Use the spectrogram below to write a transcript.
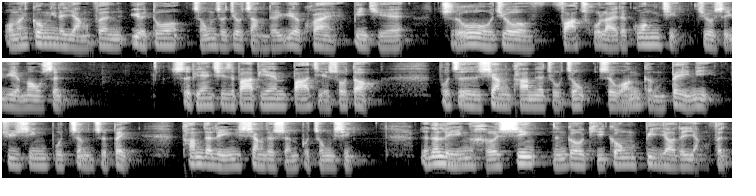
我们供应的养分越多，种子就长得越快，并且植物就发出来的光景就是越茂盛。诗篇七十八篇八节说道：“不至像他们的祖宗，是王梗悖逆、居心不正之辈。他们的灵向着神不忠心。人的灵和心能够提供必要的养分，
